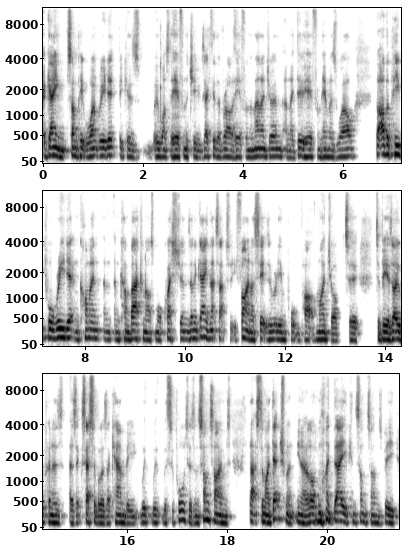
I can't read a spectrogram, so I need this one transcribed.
again, some people won't read it because who wants to hear from the chief executive? They'd rather hear from the manager, and, and they do hear from him as well. But other people read it and comment and, and, come back and ask more questions. And again that's absolutely fine. I see it as a really important part of my job to to be as open as as accessible as i can be with with, with supporters. And sometimes that's to my detriment. You know a lot of my day can sometimes be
